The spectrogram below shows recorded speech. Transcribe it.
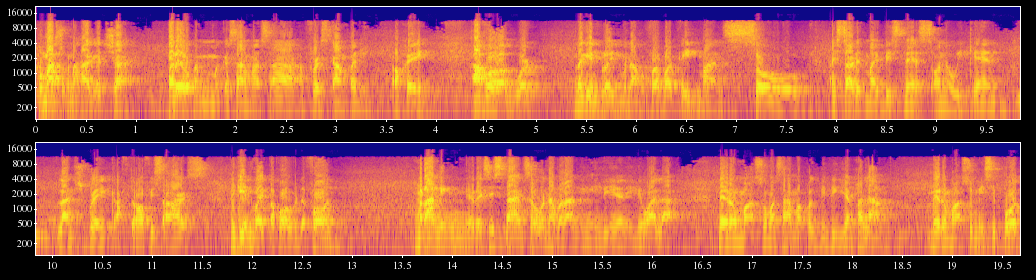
pumasok na kagad siya. Pareho kami magkasama sa first company. Okay? Ako, work, nag-employed muna ako for about 8 months. So, I started my business on a weekend, lunch break, after office hours. Nag-invite ako over the phone. Maraming resistance sa una, maraming hindi naniniwala. Merong mga sumasama, pagbibigyan ka lang. Merong mga sumisipot,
